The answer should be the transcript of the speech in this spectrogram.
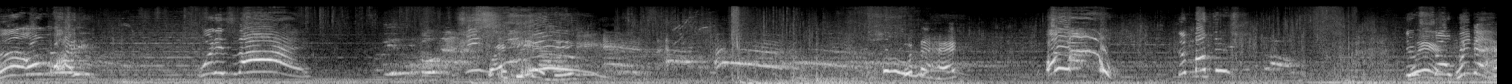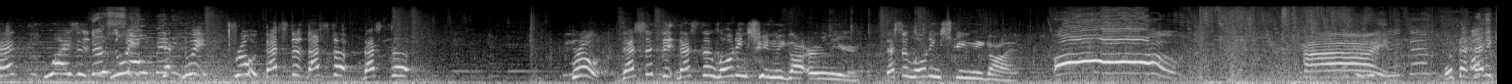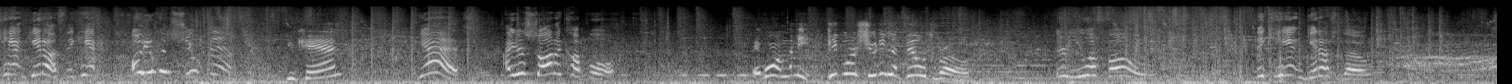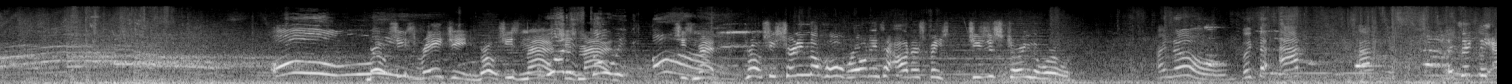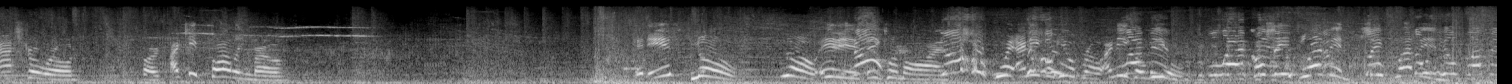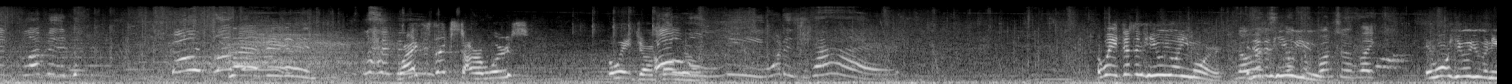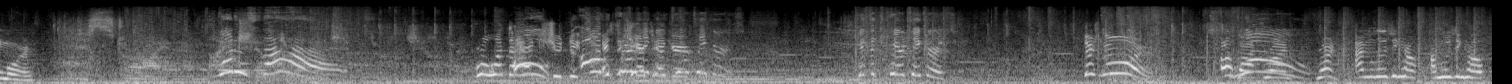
oh my! What is that? Why is she so big? The heck? Oh! The mothers! There's Where? so what many. the heck? Why is it? There's so many. that- bro, that's the, that's the, that's the. Bro, that's the th- that's the loading screen we got earlier. That's the loading screen we got. Oh! Hi. Can shoot them? What the oh, heck? they can't get us. They can't. Oh, you can shoot them. You can? Yes. I just shot a couple. It won't let me. People are shooting the builds, bro. They're UFOs. They can't get us though. Oh! Bro, she's raging. Bro, she's mad. What she's mad. She's mad. Bro, she's turning the whole world into outer space. She's destroying the world. I know. Like the app. It's like the Astro World part. I keep falling, bro. It is? No. No, it is. No. Hey, come on. No. Wait, I need to no. go heal, bro. I need to go heal. Blevin. Go save Blevin. Go, Save Go Blevin. heal Blevin. Blevin. Go Blevin. Blevin. Why is this like Star Wars? Oh wait, John Paul. no. Holy, what is that? Oh wait, it doesn't heal you anymore. No, it doesn't it's heal like you. a bunch of like. It won't heal you anymore. Destroy them. What is that? Bro, what the Oh, heck? Shoot the, oh, it's the caretaker, caretaker. Caretakers. Get the caretakers. There's more. Oh gosh, Whoa. run, run. I'm losing health. I'm losing health.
